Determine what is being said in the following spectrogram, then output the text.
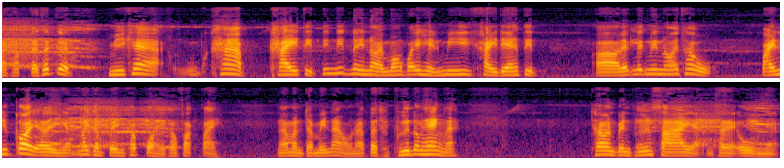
นะครับ แต่ถ้าเกิดมีแค่คราบไข่ติดนิดๆหน่อยๆมองไปเห็นมีไข่แดงติดอ่าเล็กๆน้อยๆเท่า ปลายนิ้วก้อยอะไรอย่างเงี้ยไม่จำเป็นครับปล่อยให้เขาฟักไปนะมันจะไม่เน่านะ แต่พื้นต้องแห้งนะ ถ้ามันเป็นพื้นทรายอะทรายโอ่งเนี่ย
